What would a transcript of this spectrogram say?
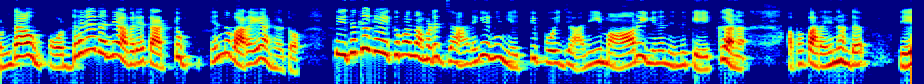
ഉണ്ടാവും. ഉടനെ തന്നെ അവരെ തട്ടും എന്ന് പറയാണ് കേട്ടോ. അപ്പോൾ ഇതൊക്കെ കേൾക്കുമ്പോൾ നമ്മുടെ ജാനകി അങ്ങ് ഞെട്ടിപ്പോയി. ജാനകി മാറി ഇങ്ങനെ നിന്ന് കേൾക്കുകയാണ്. അപ്പോൾ പറയുന്നുണ്ട് ദേ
